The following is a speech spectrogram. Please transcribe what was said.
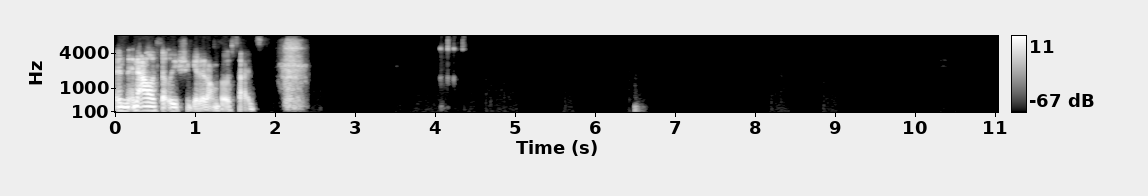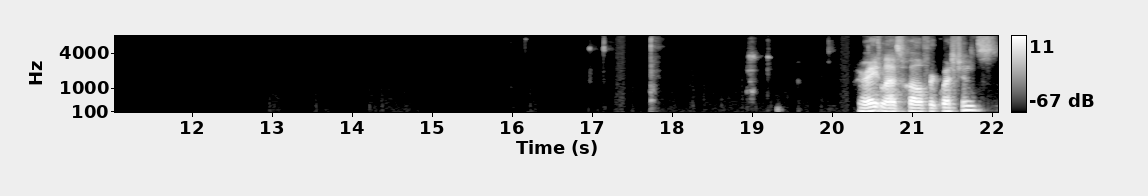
and, and Alice at least should get it on both sides. All right, last call for questions.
